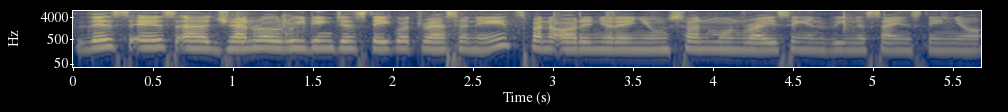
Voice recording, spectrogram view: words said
This is a general reading, just take what resonates. Panoorin nyo rin yung Sun, Moon, Rising, and Venus signs ninyo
